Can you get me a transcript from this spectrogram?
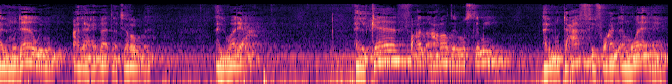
المداوم على عبادة ربه الورع الكاف عن أعراض المسلمين المتعفف عن أموالهم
